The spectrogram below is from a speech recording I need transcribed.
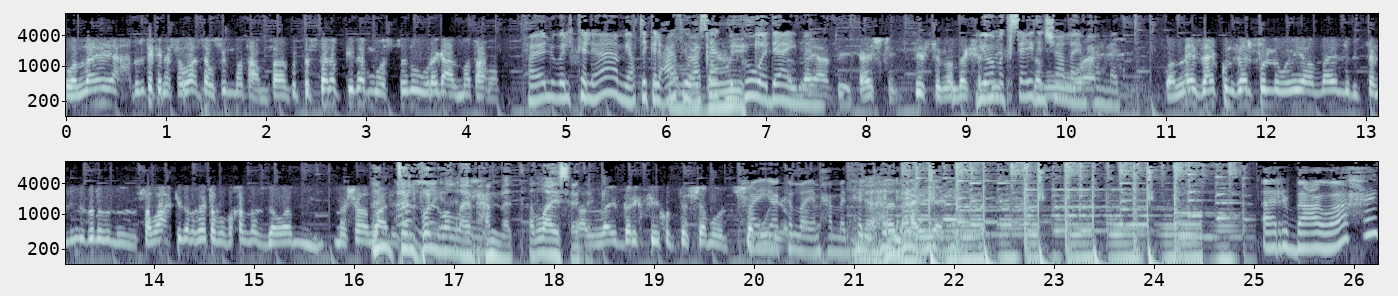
والله حضرتك أنا سواق توصيل مطعم فكنت في طلب كده موصله وراجع المطعم. حلو الكلام يعطيك العافية الله وعساك يقويك. بالقوة الله دايما يعافيك. عشتي تسلم. الله يخليك. يومك سعيد إن شاء الله يا محمد. والله ازيكم زي الفل. وهي والله اللي بتسلمني طول الصباح كده لغاية ما بخلص دوام ما شاء الله أنت الفل والله يا. محمد. الله يسعدك. الله يبارك فيكم. تسلموا حياك. الله يا محمد. هلا. هلا. هلا. أربعة واحد.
